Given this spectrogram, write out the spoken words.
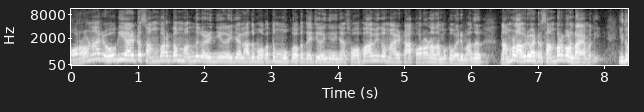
കൊറോണ രോഗിയായിട്ട് സമ്പർക്കം വന്നു കഴിഞ്ഞു കഴിഞ്ഞാൽ അത് മുഖത്തും മൂക്കും ഒക്കെ തേച്ച് കഴിഞ്ഞ് കഴിഞ്ഞാൽ സ്വാഭാവികമായിട്ട് ആ കൊറോണ നമുക്ക് വരും. അത് നമ്മൾ അവരുമായിട്ട് സമ്പർക്കം ഉണ്ടായാൽ മതി. ഇത്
